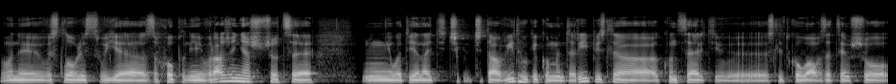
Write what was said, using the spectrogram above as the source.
вони висловлюють своє захоплення і враження, що це. От я навіть чи- читав відгуки, коментарі після концертів, е, слідкував за тим, що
